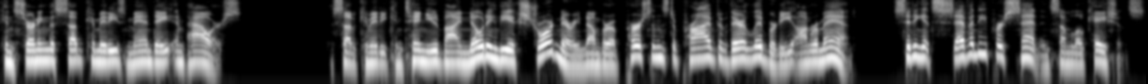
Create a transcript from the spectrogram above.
concerning the subcommittee's mandate and powers. The subcommittee continued by noting the extraordinary number of persons deprived of their liberty on remand, sitting at 70% in some locations.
